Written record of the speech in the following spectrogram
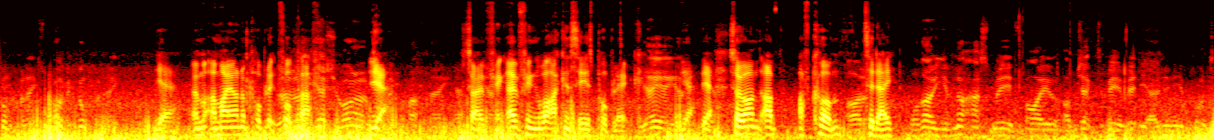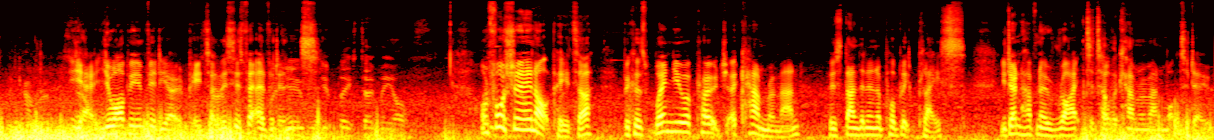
company, it's a private company. Yeah. Am, am I on a public No, no, footpath? Yes, you are on a Yeah. yeah. So everything, everything what I can see is public. Yeah, yeah, yeah. Yeah, yeah. So I'm, I've, I've come I- today. Although you've not asked me if I object to being videoed and you pointed the camera. Yeah, you are being videoed, Peter. This is for Would you, evidence. would you please take me off? Unfortunately not, Peter, because when you approach a cameraman who's standing in a public place, you don't have no right to tell the cameraman what to do.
